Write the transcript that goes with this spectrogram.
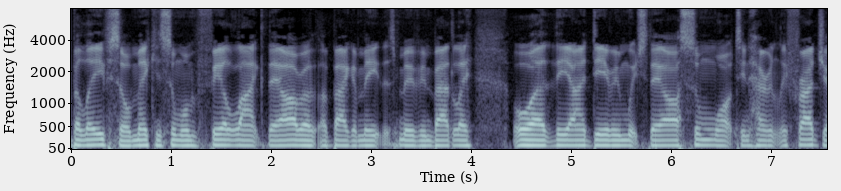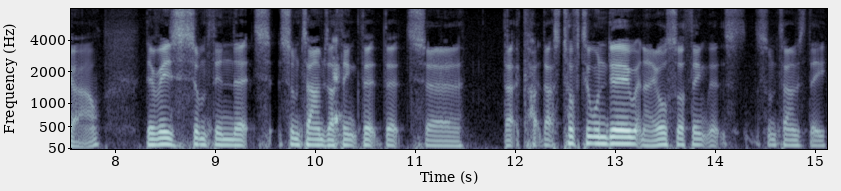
beliefs or making someone feel like they are a, a, bag of meat that's moving badly or the idea in which they are somewhat inherently fragile there is something that sometimes I think that that uh, that that's tough to undo and I also think that sometimes the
